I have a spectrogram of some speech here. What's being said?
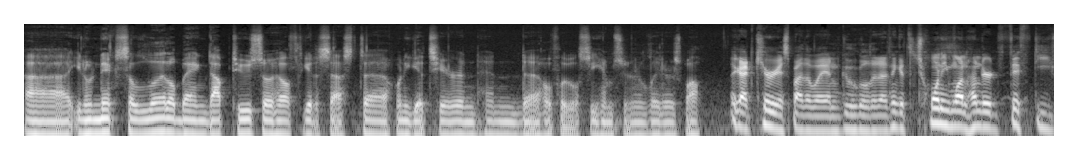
uh, you know Nick's a little banged up too, so he'll have to get assessed uh, when he gets here, and and uh, hopefully we'll see him sooner or later as well. I got curious by the way and googled it. I think it's twenty one hundred fifty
